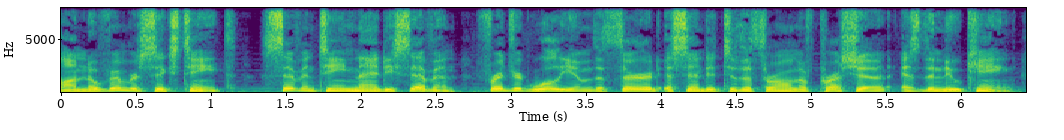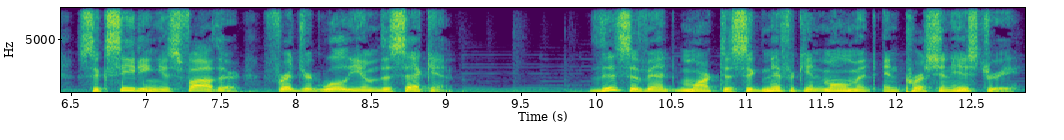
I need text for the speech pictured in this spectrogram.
On November 16, 1797, Frederick William III ascended to the throne of Prussia as the new king, succeeding his father, Frederick William II. This event marked a significant moment in Prussian history.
